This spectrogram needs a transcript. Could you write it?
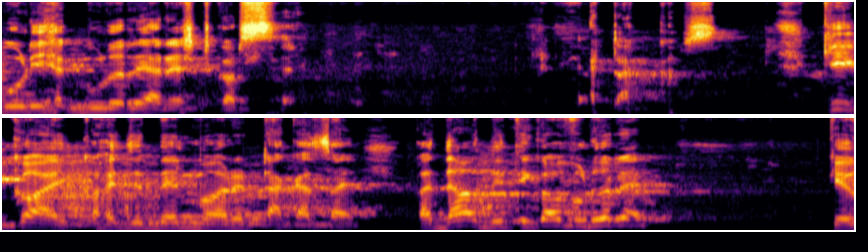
বুড়ি এক বুড়োরে অ্যারেস্ট করছে। অ্যাটাক করছে। কি কয়? কয় যে দেন মহরের টাকা চায় কয় দাও দিতি কয় বুড়োরে। কেউ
